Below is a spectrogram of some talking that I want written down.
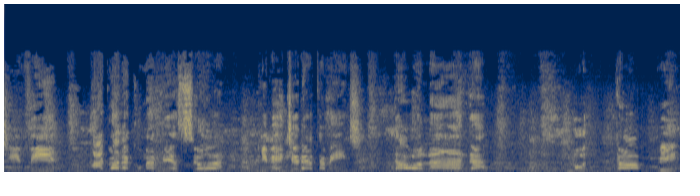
TV, agora com uma pessoa que vem diretamente da Holanda, o top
